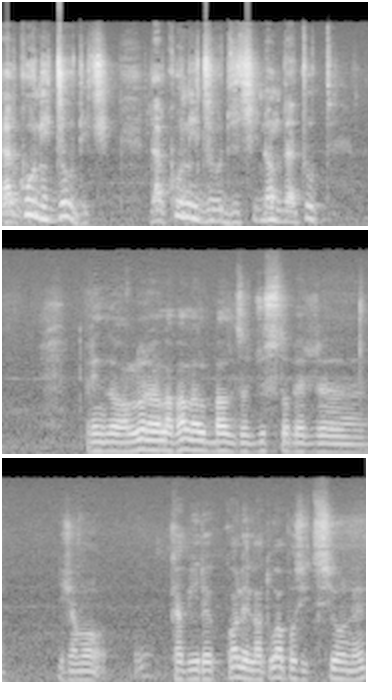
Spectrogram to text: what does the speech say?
Alcuni giudici, da alcuni giudici, non da tutti. Prendo allora la palla al balzo giusto per eh, diciamo, capire qual è la tua posizione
